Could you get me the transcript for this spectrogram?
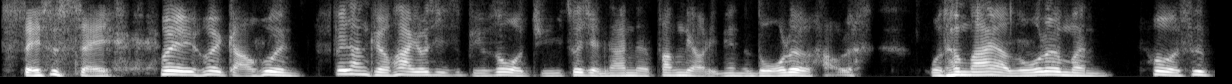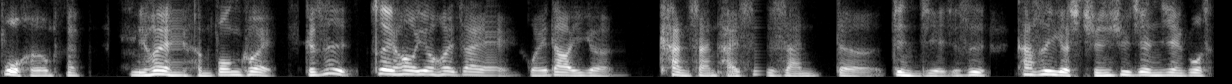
谁是谁，会会搞混，非常可怕。尤其是比如说我举最简单的芳疗里面的罗勒好了，我的妈呀，罗勒们或者是薄荷们，你会很崩溃。可是最后又会再回到一个。看山还是山的境界，就是它是一个循序渐进的过程。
